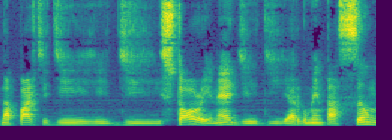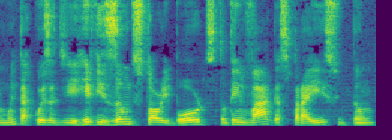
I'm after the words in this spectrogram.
na parte de, de story, né, de, de argumentação, muita coisa de revisão de storyboards, então tem vagas para isso, então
